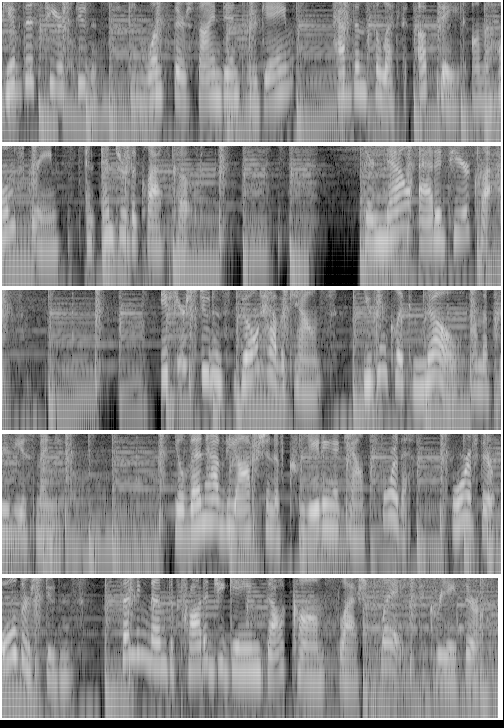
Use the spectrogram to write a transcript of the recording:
Give this to your students, and once they're signed in to the game, have them select Update on the home screen and enter the class code. They're now added to your class. If your students don't have accounts, you can click No on the previous menu. You'll then have the option of creating accounts for them, or if they're older students, sending them to prodigygame.com/play to create their own.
